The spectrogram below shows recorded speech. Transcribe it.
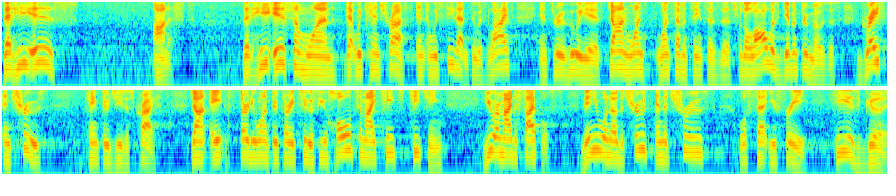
that He is honest, that he is someone that we can trust. And, and we see that through his life and through who he is. John 1, 117 says this For the law was given through Moses, grace and truth came through Jesus Christ. John 8, 31 through 32. If you hold to my teach, teaching, you are my disciples. Then you will know the truth, and the truth will set you free. He is good.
